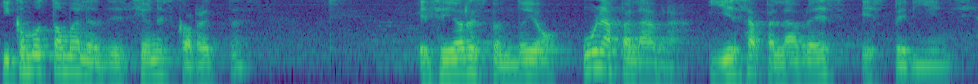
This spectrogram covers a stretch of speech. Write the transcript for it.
¿y cómo toma las decisiones correctas? El señor respondió, una palabra, y esa palabra es experiencia.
